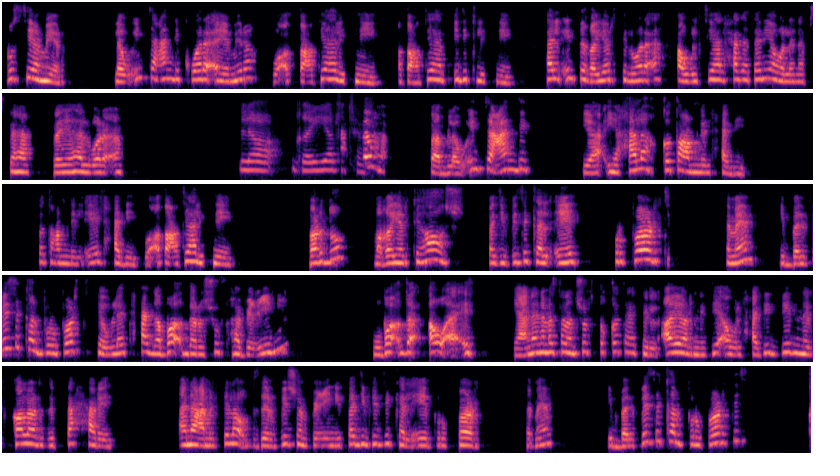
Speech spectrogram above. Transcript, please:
بصي يا ميرا لو أنت عندك ورقة يا ميرا وقطعتيها لاتنين قطعتيها بإيدك الاتنين هل أنت غيرتي الورقة؟ حولتيها لحاجة تانية ولا نفسها زيها الورقة؟ لا غيرتها. نفسها. طب لو أنت عندك يا يا حالة قطعة من الحديد قطعة من الإيه؟ الحديد وقطعتيها الاثنين برضو ما غيرتيهاش. فدي physical إيه؟ properties تمام؟ يبقى ال physical properties يا ولاد حاجة بقدر أشوفها بعيني وبقدر أو أقيسها. يعني أنا مثلا شفت قطعة ال iron دي أو الحديد دي إن ال colors بتاعها red أنا عملت لها observation بعيني فدي physical إيه؟ properties تمام؟ يبقى ال physical properties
